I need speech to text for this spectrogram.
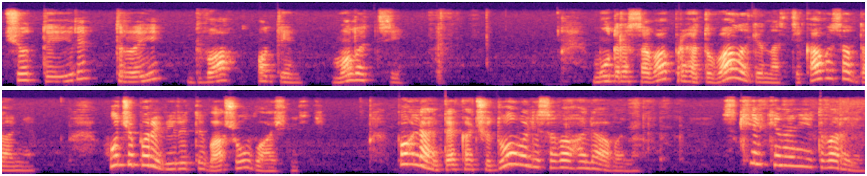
4, 3, 2, 1. Молодці. Мудра сова приготувала для нас цікаве завдання. Хочу перевірити вашу уважність. Погляньте, яка чудова лісова галявина. Скільки на ній тварин?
